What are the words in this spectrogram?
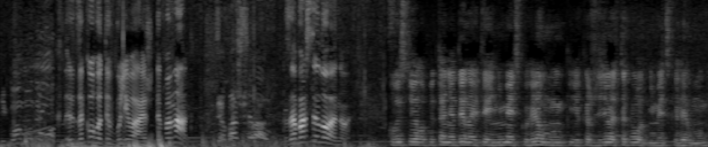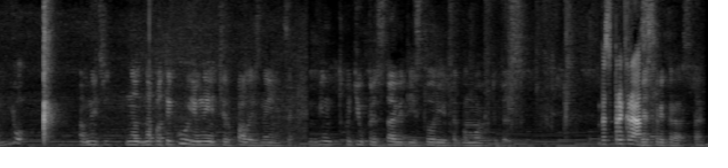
Нікому не За кого ти вболіваєш? Ти фанат? За Барселону. За Барселону. Коли стояло питання, де знайти німецьку гелму, я кажу, дядя, так от німецька гелма. Йо! А вони на, на патику і вони черпали з неї це. Він хотів представити історію, так би мовити, без, Без прикрас. без прикрас. Так.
